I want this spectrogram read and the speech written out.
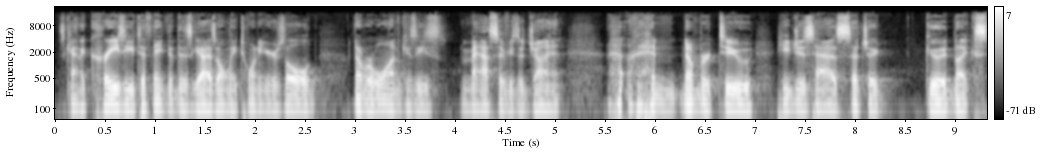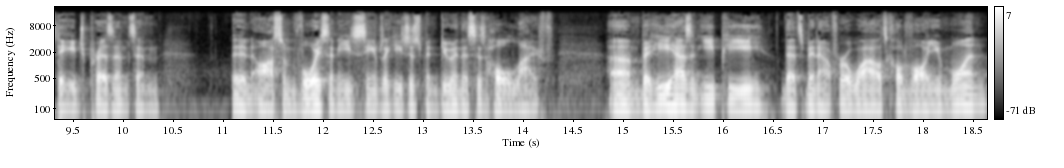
It's kind of crazy to think that this guy's only 20 years old. Number one, because he's massive, he's a giant, and number two, he just has such a good like stage presence and an awesome voice, and he seems like he's just been doing this his whole life. Um, but he has an EP that's been out for a while. It's called Volume One.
